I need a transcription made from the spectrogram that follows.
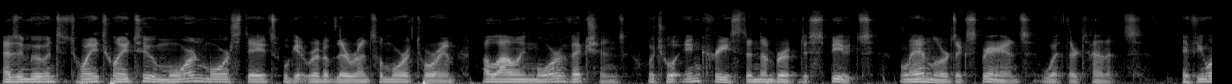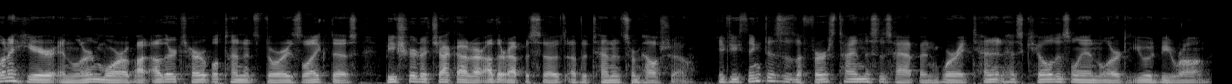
As we move into 2022, more and more states will get rid of their rental moratorium, allowing more evictions, which will increase the number of disputes landlords experience with their tenants. If you want to hear and learn more about other terrible tenant stories like this, be sure to check out our other episodes of the Tenants from Hell show. If you think this is the first time this has happened where a tenant has killed his landlord, you would be wrong.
